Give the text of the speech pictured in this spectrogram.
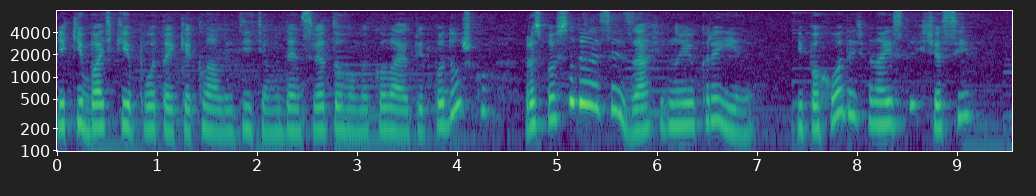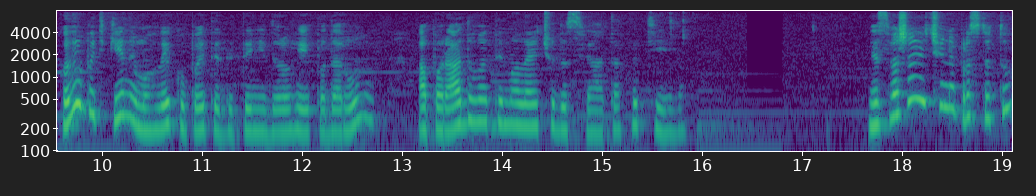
які батьки потайки клали дітям у День Святого Миколая під подушку, розповсюдилася із Західної України і походить вона із тих часів, коли батьки не могли купити дитині дорогий подарунок, а порадувати малечу до свята хотіли. Незважаючи на простоту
